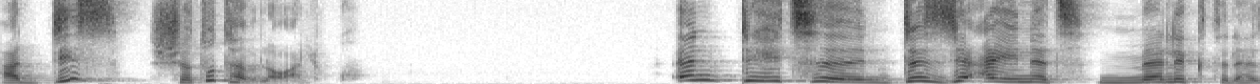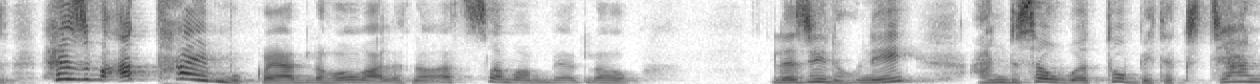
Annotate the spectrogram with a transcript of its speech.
ሐዲስ እሸቱ ተብለዋል እንዴት እንደዚህ አይነት መልእክት ለህዝብ ህዝብ አታይም እኮ ያለኸው ማለት ነው፣ አትሰማም ያለኸው። ለዚህ ነው እኔ አንድ ሰው ወጥቶ ቤተክርስቲያን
